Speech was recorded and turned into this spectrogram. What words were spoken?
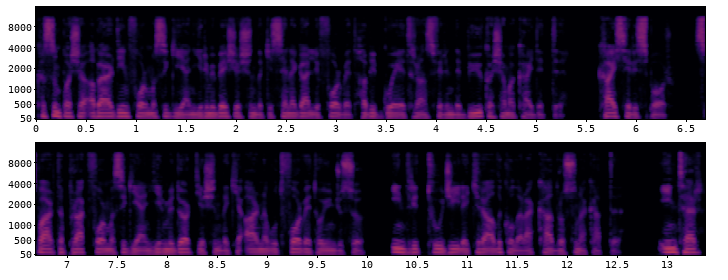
Kasımpaşa Aberdeen forması giyen 25 yaşındaki Senegalli forvet Habib Gueye transferinde büyük aşama kaydetti. Kayseri Spor, Sparta Prag forması giyen 24 yaşındaki Arnavut forvet oyuncusu Indrit Tuğci ile kiralık olarak kadrosuna kattı. Inter,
